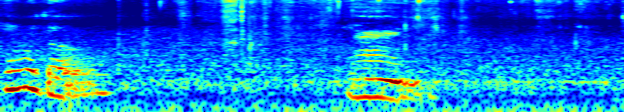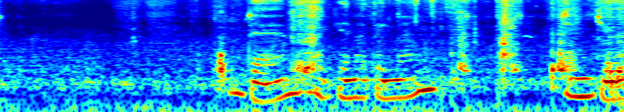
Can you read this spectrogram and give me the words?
Here we go. Yan. And then, lagyan natin ng ginger.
